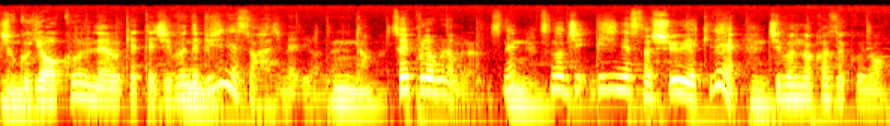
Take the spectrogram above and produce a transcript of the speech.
職業訓練を受けて自分でビジネスを始めるようになると、うん。そういうプログラムなんですね、うん。そのじビジネスの収益でうん。自分の家族の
